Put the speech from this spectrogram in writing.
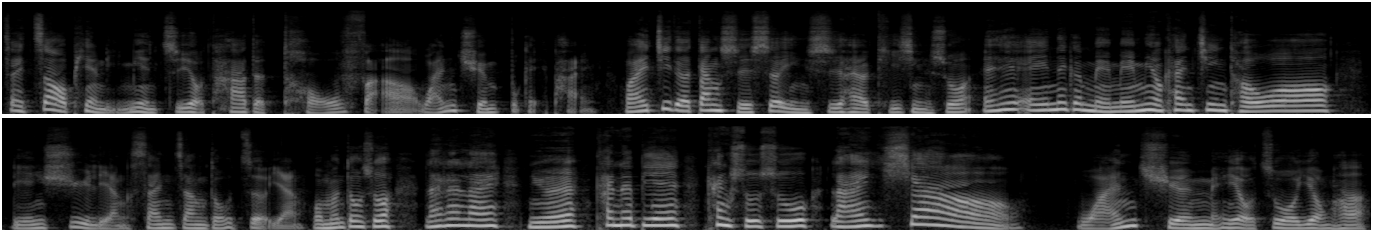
在照片里面只有她的头发啊，完全不给拍。我还记得当时摄影师还有提醒说：“哎哎，那个妹妹没有看镜头哦。”连续两三张都这样，我们都说：“来来来，女儿看那边，看叔叔来笑。”完全没有作用哈。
